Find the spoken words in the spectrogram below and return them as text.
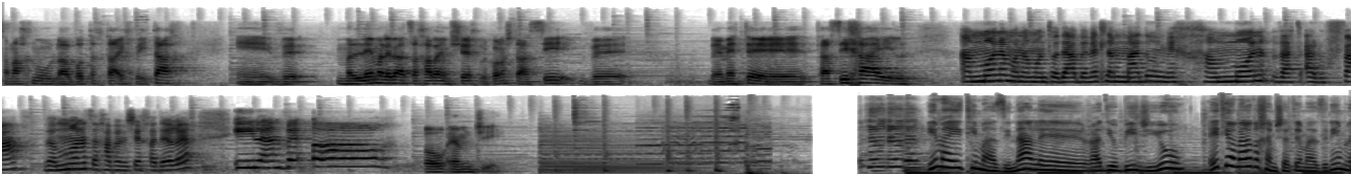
שמחנו לעבוד תחתייך ואיתך, אה, ומלא מלא בהצלחה בהמשך בכל מה שתעשי, ובאמת אה, תעשי חיל. המון המון המון תודה, באמת למדנו ממך המון ואת אלופה, והמון הצלחה בהמשך הדרך. אילן ואור! OMG. אם הייתי מאזינה לרדיו BGU, הייתי אומרת לכם שאתם מאזינים ל...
